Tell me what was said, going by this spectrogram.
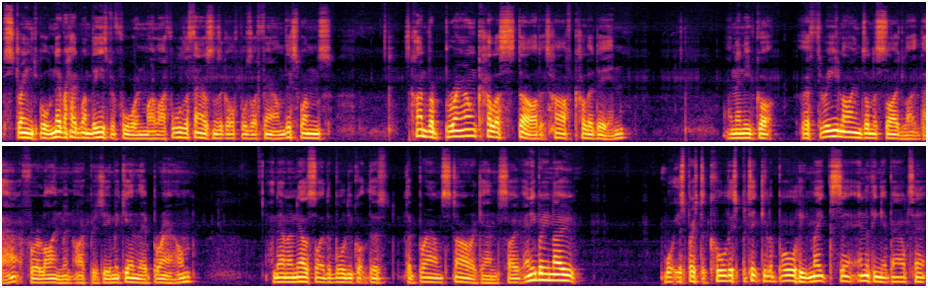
strange ball. Never had one of these before in my life. All the thousands of golf balls I found. This one's it's kind of a brown colour star that's half coloured in. And then you've got the three lines on the side like that for alignment, I presume. Again, they're brown. And then on the other side of the ball, you've got the, the brown star again. So anybody know what you're supposed to call this particular ball, who makes it, anything about it.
